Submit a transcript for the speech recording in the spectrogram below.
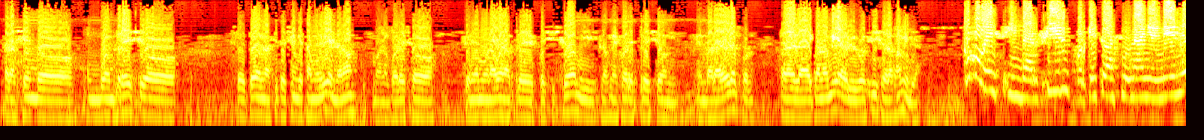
estar haciendo un buen precio, sobre todo en la situación que estamos viviendo, ¿no? Bueno, por eso tenemos una buena predisposición y los mejores precios en, Varadero por, para la economía y el bolsillo de la familia. ¿Cómo es invertir, porque esto hace un año y medio,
